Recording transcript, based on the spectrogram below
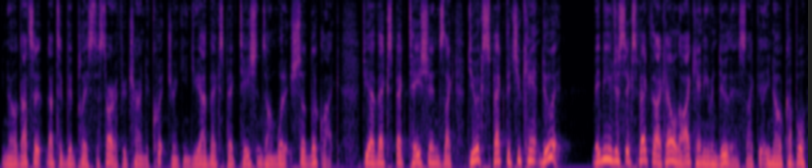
you know, that's a that's a good place to start if you're trying to quit drinking. Do you have expectations on what it should look like? Do you have expectations like do you expect that you can't do it? Maybe you just expect like, hell no, I can't even do this. Like, you know, a couple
